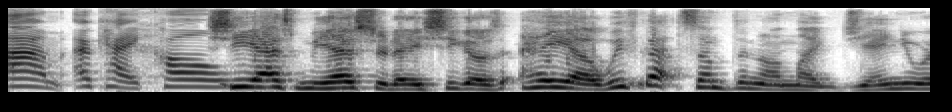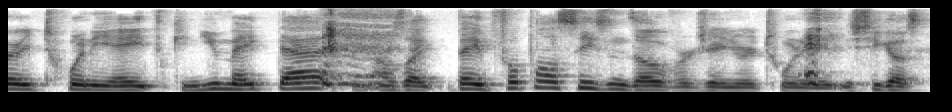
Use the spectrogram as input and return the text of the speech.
Um, okay, Cole. She asked me yesterday. She goes, "Hey, uh, we've got something on like January 28th. Can you make that?" And I was like, "Babe, football season's over January 28th." And she goes,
